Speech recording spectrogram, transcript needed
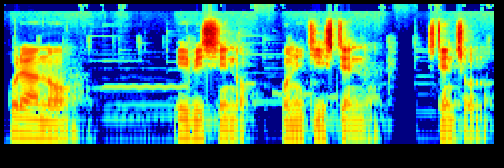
これあの ABC のコミュニティ支店の支店長の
